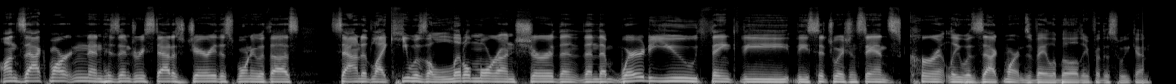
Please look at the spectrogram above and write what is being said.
on Zack Martin and his injury status. Jerry this morning with us sounded like he was a little more unsure than than them. Where do you think the the situation stands currently with Zack Martin's availability for this weekend?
